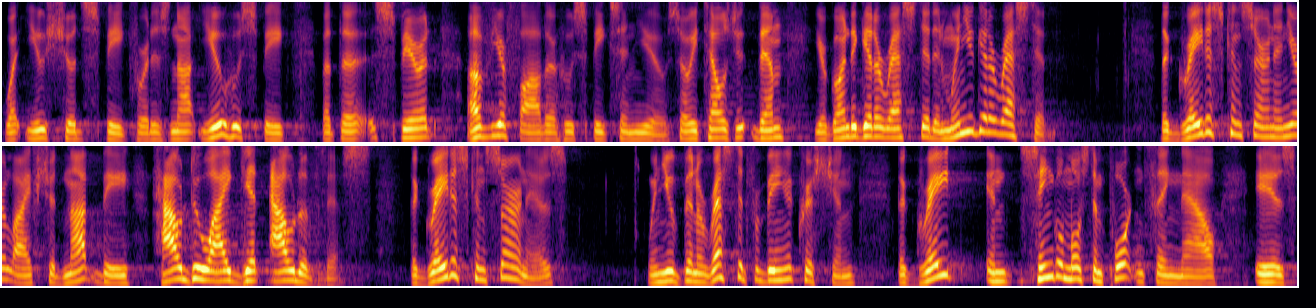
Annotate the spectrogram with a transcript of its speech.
what you should speak. For it is not you who speak, but the Spirit of your Father who speaks in you. So he tells them, you're going to get arrested, and when you get arrested, the greatest concern in your life should not be, how do I get out of this? The greatest concern is, when you've been arrested for being a Christian, the great and single most important thing now is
